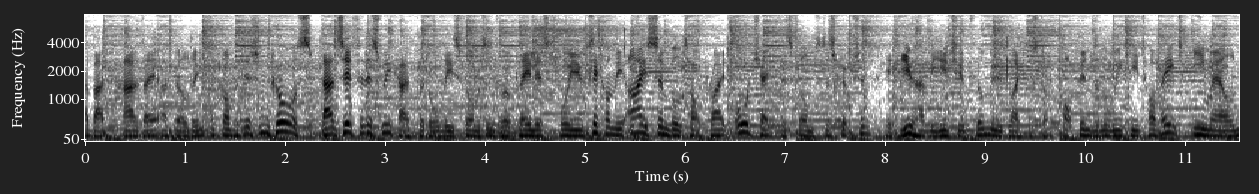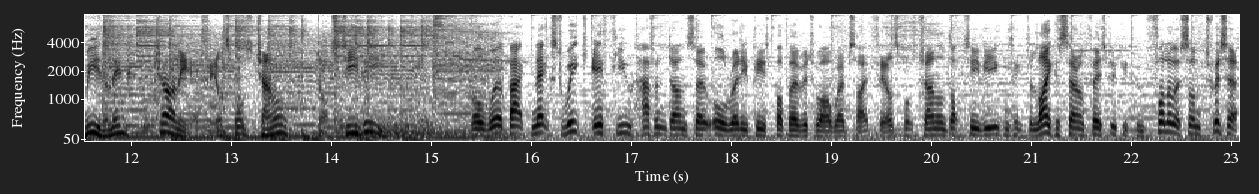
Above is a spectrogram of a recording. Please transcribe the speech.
about how they are building a competition course. That's it for this week. I've put all these films into a playlist for you. Click on the i symbol top right or check this film's description. If you have a YouTube film you'd like us to pop into the weekly top 8, email me the link charlie at fieldsportschannel.tv. Well, we're back next week. If you haven't done so already, please pop over to our website, fieldsportschannel.tv. You can click to like us there on Facebook, you can follow us on Twitter,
